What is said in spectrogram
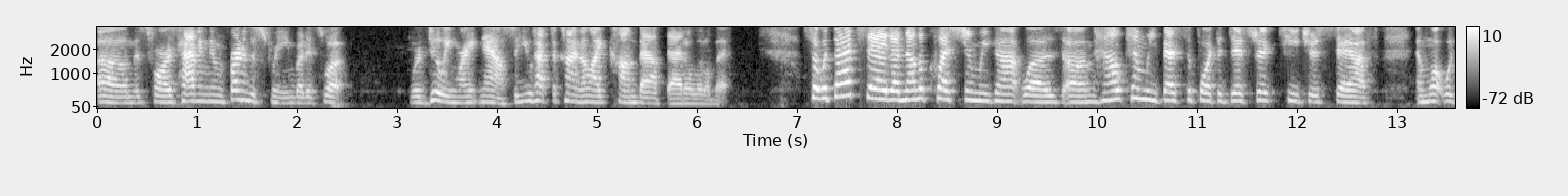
um, as far as having them in front of the screen, but it's what we're doing right now. So you have to kind of like combat that a little bit. So with that said, another question we got was, um, how can we best support the district, teachers, staff, and what we,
